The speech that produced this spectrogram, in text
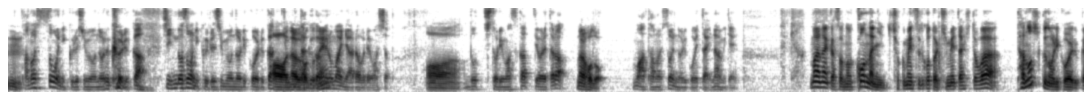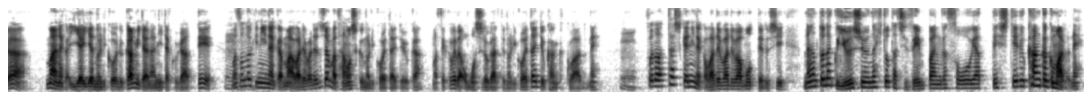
うん。楽しそうに苦しみを乗り越えるかしんどそうに苦しみを乗り越えるかっていう択が目の前に現れましたと。あどっち取りますかって言われたらあなるほど。まあ楽しそうに乗り越えたいなみたいなまあなんかその困難に直面することを決めた人は楽しく乗り越えるかまあなんかいやいや乗り越えるかみたいな二択があって、うん。まあ、その時になんかまあ我々としてはまあ楽しく乗り越えたいというか、まあ、せっかくだ面白がって乗り越えたいという感覚はあるね。うん。それは確かになんか我々は持ってるしなんとなく優秀な人たち全般がそうやってしてる感覚もあるね。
